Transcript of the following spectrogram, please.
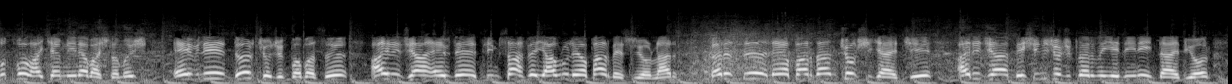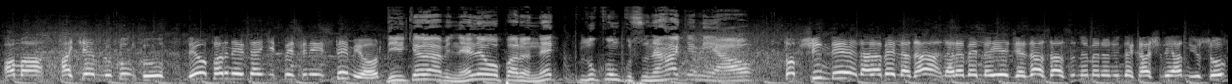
futbol hakemliğine başlamış. Evli dört çocuk babası. Ayrıca evde timsah ve yavru leopar besliyorlar. Karısı leopardan çok şikayetçi. Ayrıca beşinci çocuklarını yediğini iddia ediyor. Ama hakem Lukunku leoparın evden gitmesini istemiyor. Dilker abi ne leoparı ne lukunkusu ne hakemi ya. Top şimdi Larabella'da. Larabella'yı ceza sahasının hemen önünde karşılayan Yusuf.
